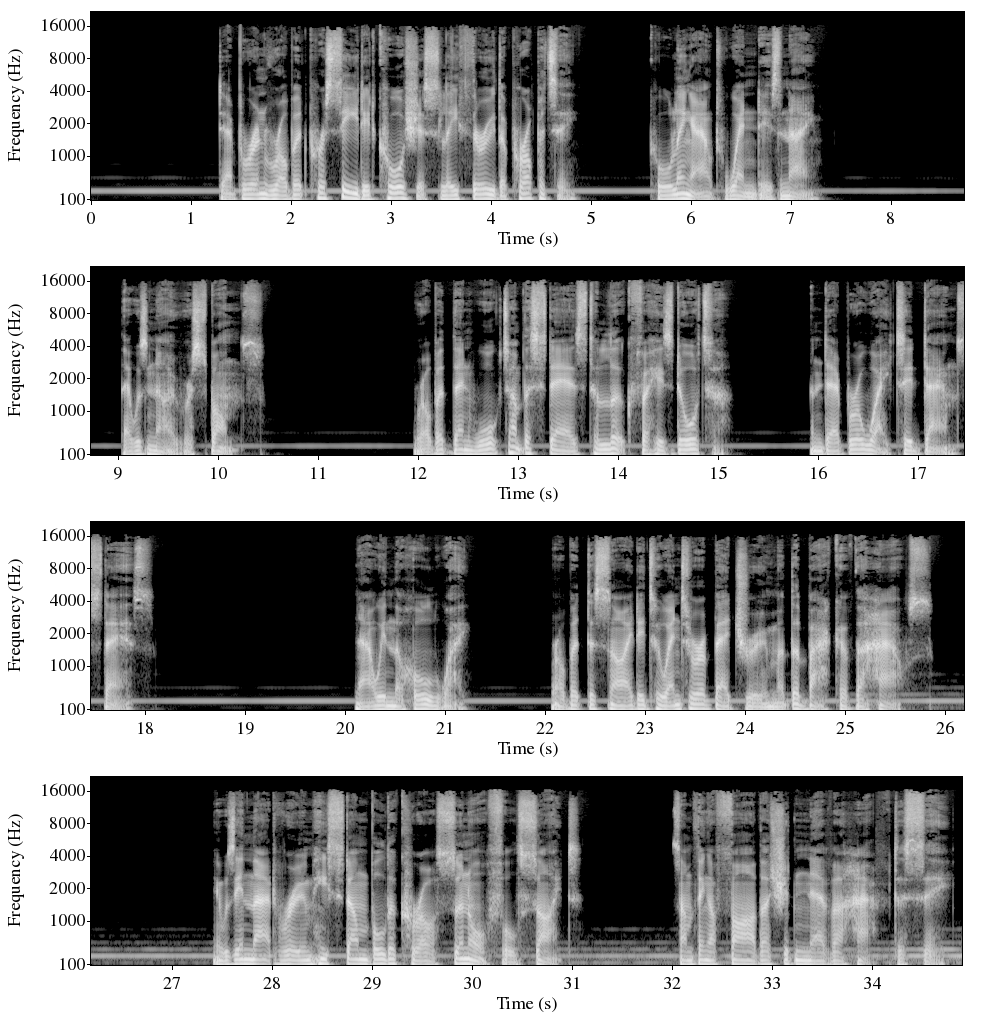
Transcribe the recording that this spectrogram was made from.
Deborah and Robert proceeded cautiously through the property, calling out Wendy's name. There was no response. Robert then walked up the stairs to look for his daughter, and Deborah waited downstairs. Now in the hallway, Robert decided to enter a bedroom at the back of the house. It was in that room he stumbled across an awful sight, something a father should never have to see.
